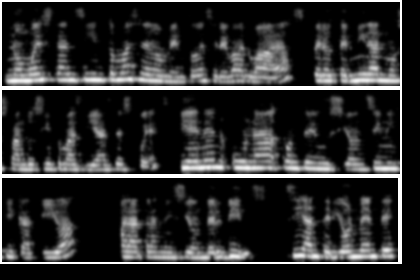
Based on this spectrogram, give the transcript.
no muestran síntomas en el momento de ser evaluadas, pero terminan mostrando síntomas días después, tienen una contribución significativa a la transmisión del virus. Si anteriormente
